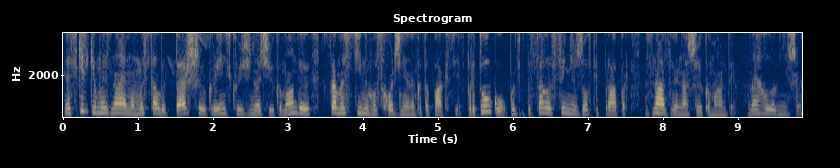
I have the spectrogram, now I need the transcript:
Наскільки ми знаємо, ми стали першою українською жіночою командою самостійного сходження на Котопаксі. В притулку ми підписали синьо-жовтий прапор з назвою нашої команди. Найголовніше,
